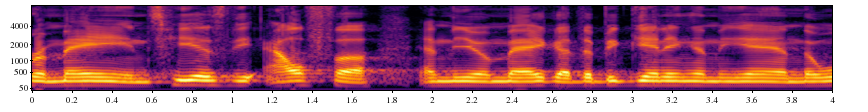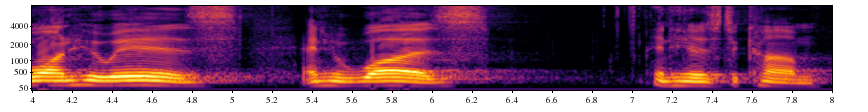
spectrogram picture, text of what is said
remains. He is the Alpha and the Omega, the beginning and the end, the one who is and who was and who is to come,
